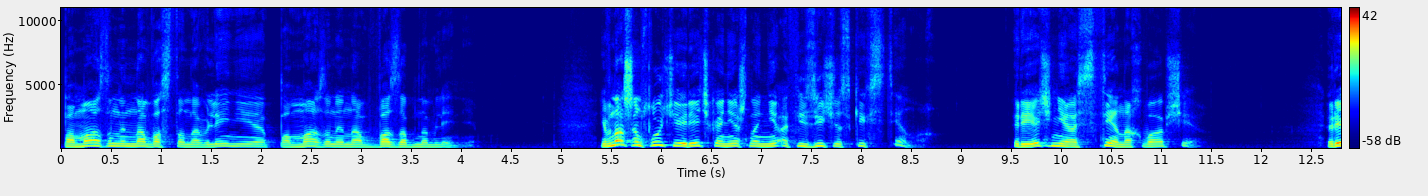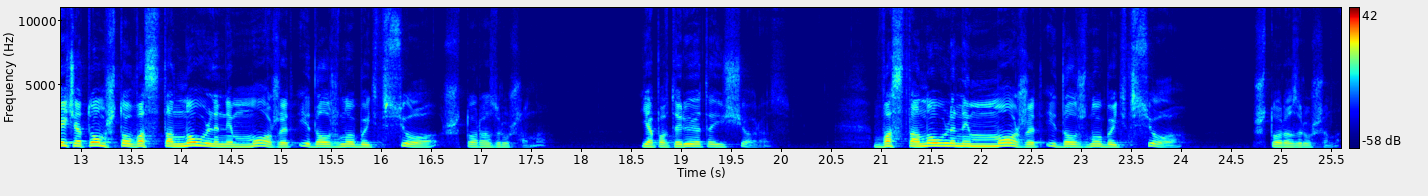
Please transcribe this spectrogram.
помазаны на восстановление, помазаны на возобновление. И в нашем случае речь, конечно, не о физических стенах. Речь не о стенах вообще. Речь о том, что восстановленным может и должно быть все, что разрушено. Я повторю это еще раз восстановленным может и должно быть все, что разрушено.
